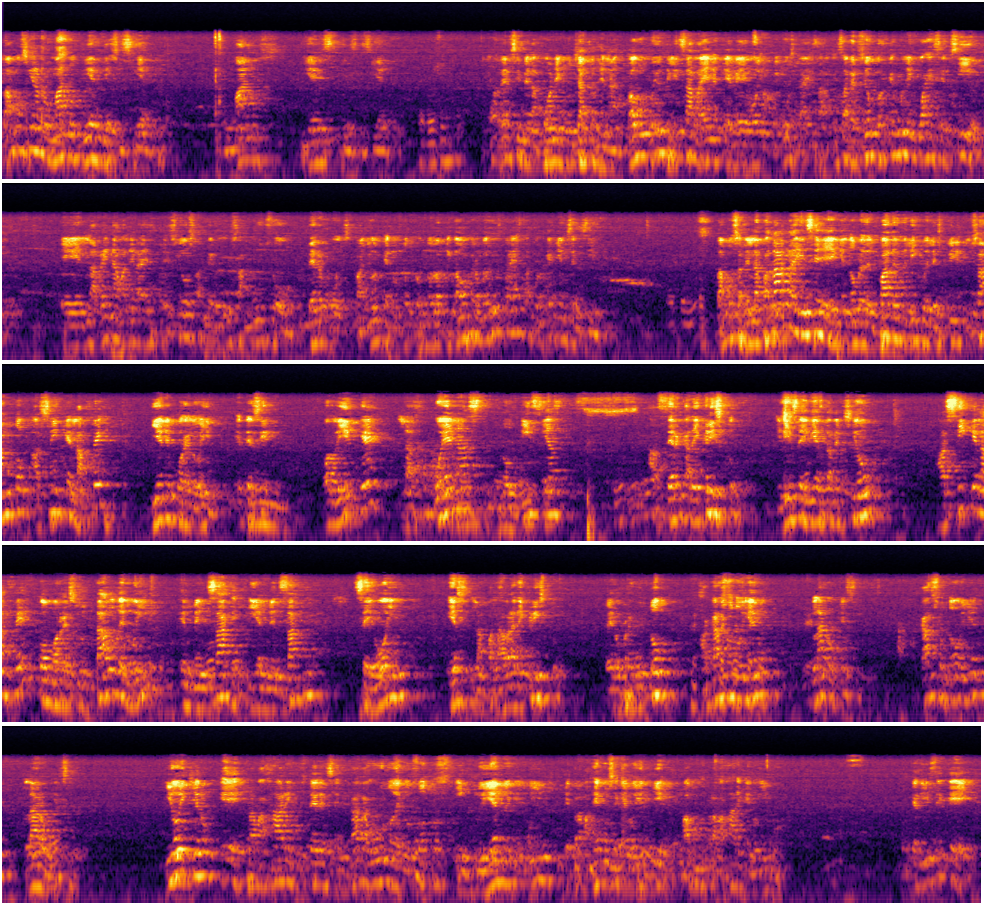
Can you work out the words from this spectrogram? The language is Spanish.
vamos a ir a Romanos 10, 17. Romanos 10, 17. A ver si me la ponen muchachos en la... Voy a utilizar la NTV hoy, me gusta esa, esa versión porque es un lenguaje sencillo. Eh, la Reina Valera es preciosa, pero usa mucho verbo español que nosotros no lo aplicamos, pero me gusta esta porque es bien sencilla. Vamos a leer la palabra, dice en el nombre del Padre, del Hijo y del Espíritu Santo, así que la fe viene por el oír, es decir, por oír que las buenas noticias acerca de Cristo. Y dice en esta versión, así que la fe como resultado del oír el mensaje y el mensaje se oye es la palabra de Cristo. Pero preguntó, ¿acaso no oyeron? Claro que sí. ¿Acaso no oyeron? Claro que sí. Y hoy quiero que trabajar en ustedes, en cada uno de nosotros, incluyendo en el mío, que trabajemos en el oír bien. Vamos a trabajar en el oír. Porque dice que,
